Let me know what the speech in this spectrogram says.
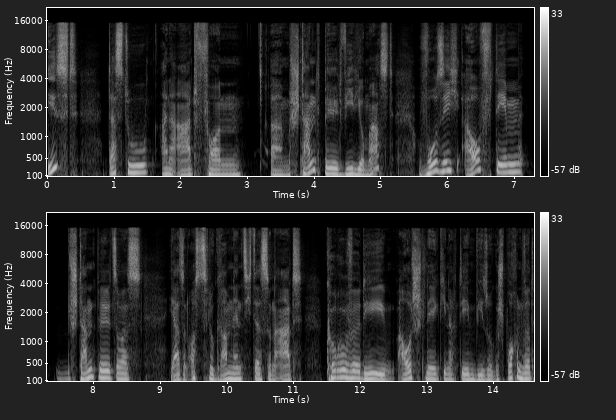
ist, dass du eine Art von ähm, Standbildvideo machst, wo sich auf dem Standbild sowas, ja, so ein Oszillogramm nennt sich das, so eine Art Kurve, die ausschlägt, je nachdem, wie so gesprochen wird,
